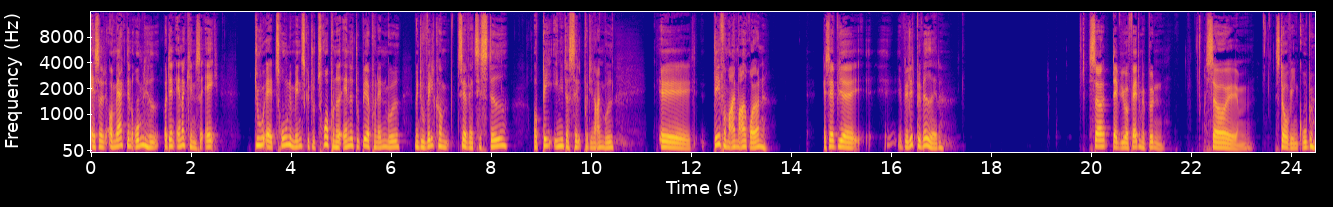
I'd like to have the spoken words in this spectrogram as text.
altså, at mærke den rummelighed og den anerkendelse af, du er et troende menneske, du tror på noget andet, du beder på en anden måde, men du er velkommen til at være til stede og bede ind i dig selv på din egen måde. Øh, det er for mig meget rørende. Altså jeg bliver, jeg bliver lidt bevæget af det. Så da vi var færdige med bønden, så øh, står vi i en gruppe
